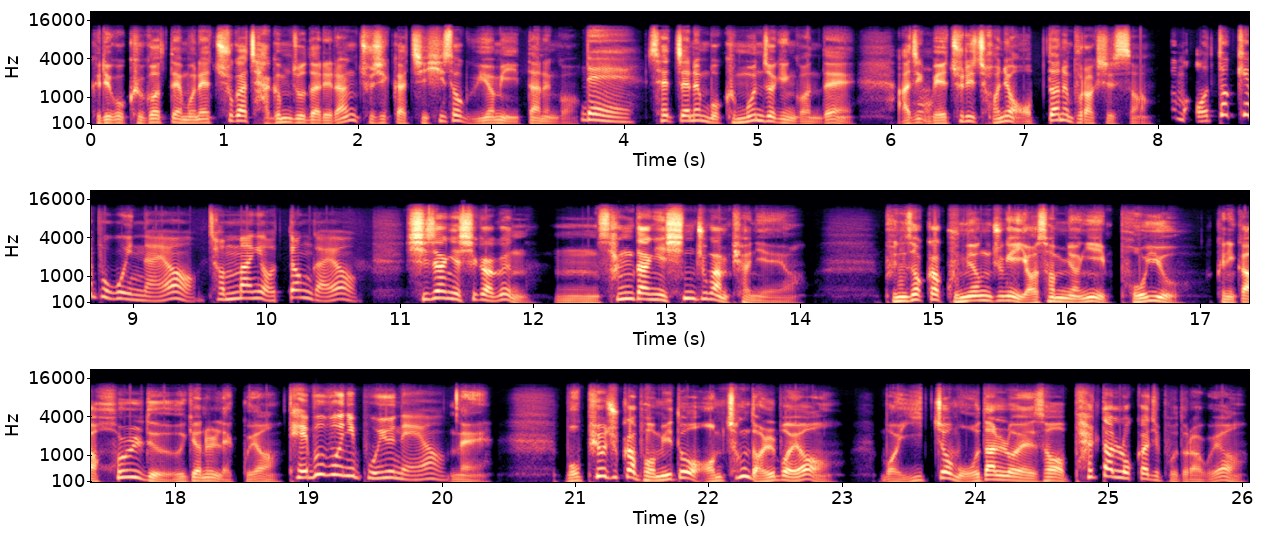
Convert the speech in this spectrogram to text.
그리고 그것 때문에 추가 자금 조달이랑 주식가치 희석 위험이 있다는 거. 네. 셋째는 뭐 근본적인 건데 아직 매출이 전혀 없다는 불확실성. 그럼 어떻게 보고 있나요? 전망이 어떤가요? 시장의 시각은 음, 상당히 신중한 편이에요. 분석가 9명 중에 6명이 보유, 그러니까 홀드 의견을 냈고요. 대부분이 보유네요. 네. 목표 주가 범위도 엄청 넓어요. 뭐 2.5달러에서 8달러까지 보더라고요.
